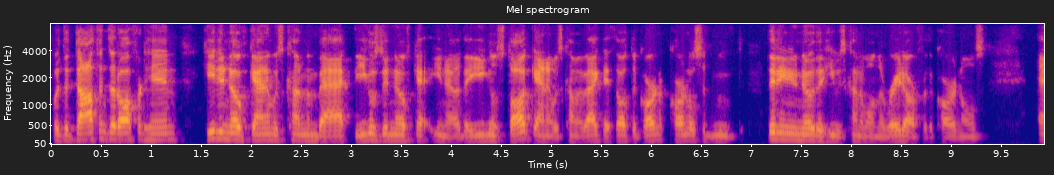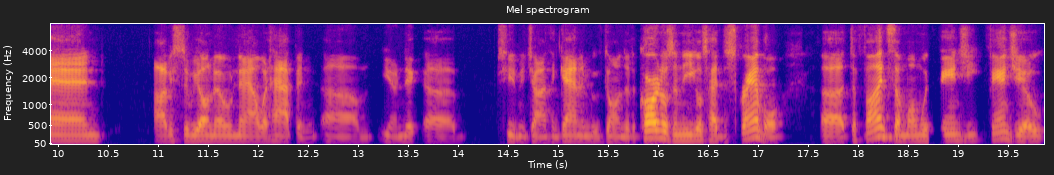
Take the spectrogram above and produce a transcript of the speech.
But the Dolphins had offered him. He didn't know if Gannon was coming back. The Eagles didn't know if you know the Eagles thought Gannon was coming back. They thought the Cardinals had moved. They didn't even know that he was kind of on the radar for the Cardinals. And obviously, we all know now what happened. Um, you know, Nick, uh, excuse me, Jonathan Gannon moved on to the Cardinals, and the Eagles had to scramble uh, to find someone with Fangio, Fangio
